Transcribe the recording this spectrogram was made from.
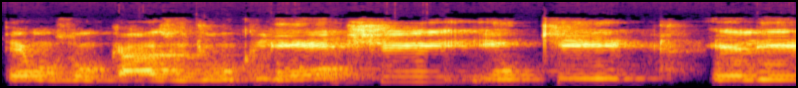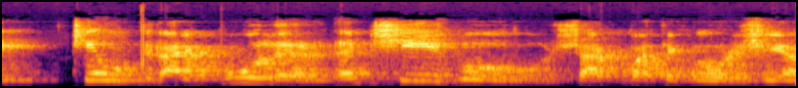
Temos um caso de um cliente em que ele tinha um dry cooler antigo, já com uma tecnologia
